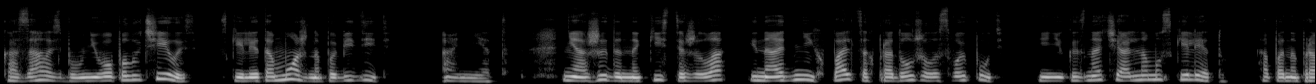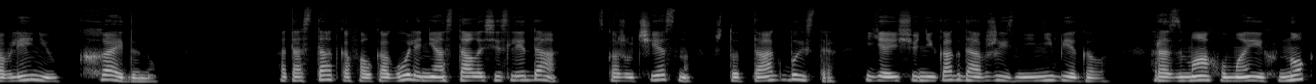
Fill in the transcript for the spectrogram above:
Казалось бы, у него получилось, скелета можно победить. А нет. Неожиданно кисть ожила и на одних пальцах продолжила свой путь, и не к изначальному скелету, а по направлению к Хайдену. От остатков алкоголя не осталось и следа. Скажу честно, что так быстро я еще никогда в жизни не бегала. Размаху моих ног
